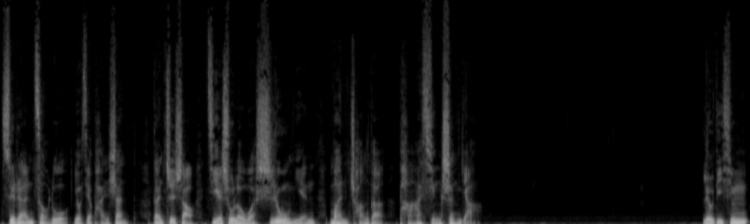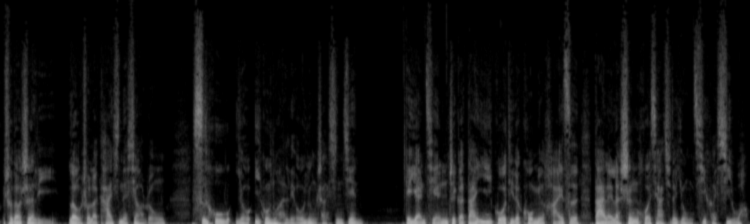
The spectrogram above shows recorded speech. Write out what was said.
虽然走路有些蹒跚，但至少结束了我十五年漫长的爬行生涯。刘弟兄说到这里，露出了开心的笑容，似乎有一股暖流涌上心间，给眼前这个单一国体的苦命孩子带来了生活下去的勇气和希望。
